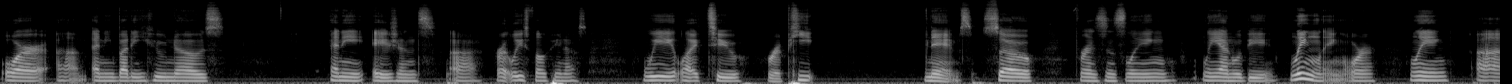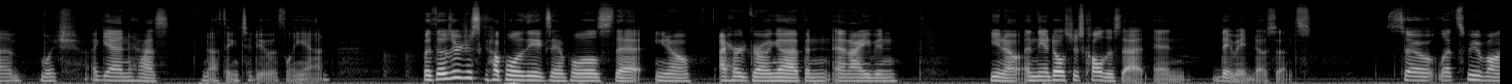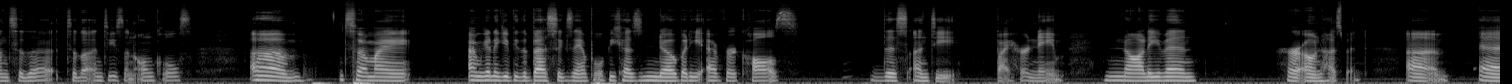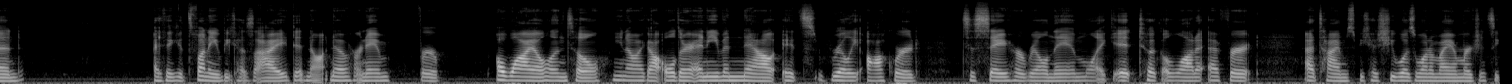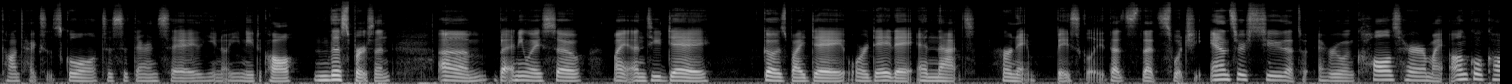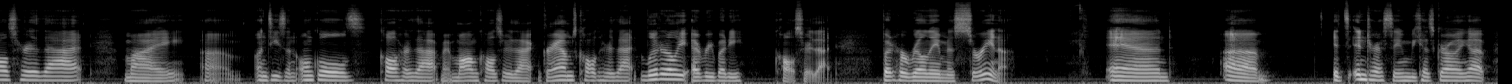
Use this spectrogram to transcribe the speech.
or um, anybody who knows any Asians, uh, or at least Filipinos, we like to repeat names. So, for instance, Ling, Leanne would be Ling Ling or Ling, um, which again has nothing to do with Leanne. But those are just a couple of the examples that, you know, I heard growing up, and and I even, you know, and the adults just called us that, and they made no sense. So let's move on to the to the aunties and uncles. Um, so my, I'm gonna give you the best example because nobody ever calls this auntie by her name, not even her own husband. Um, and I think it's funny because I did not know her name for a while until, you know, I got older. And even now, it's really awkward to say her real name. Like, it took a lot of effort at times because she was one of my emergency contacts at school to sit there and say, you know, you need to call this person. Um, but anyway, so my auntie Day goes by Day or Day Day, and that's her name basically. That's that's what she answers to. That's what everyone calls her. My uncle calls her that. My um, aunties and uncles call her that. My mom calls her that. Grams called her that. Literally everybody calls her that. But her real name is Serena. And um, it's interesting because growing up,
